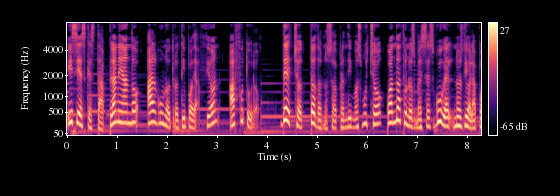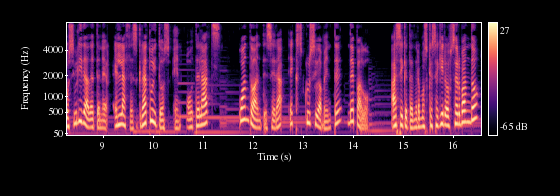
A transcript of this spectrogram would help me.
y si es que está planeando algún otro tipo de acción a futuro. De hecho, todos nos sorprendimos mucho cuando hace unos meses Google nos dio la posibilidad de tener enlaces gratuitos en Hotel Ads cuando antes era exclusivamente de pago. Así que tendremos que seguir observando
